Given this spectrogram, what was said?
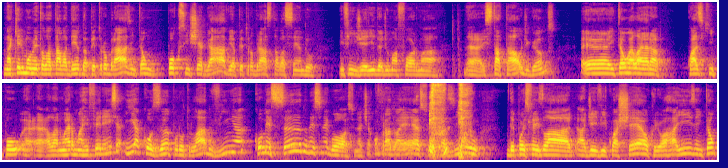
naquele momento ela estava dentro da Petrobras, então pouco se enxergava e a Petrobras estava sendo, enfim, gerida de uma forma é, estatal, digamos. É, então ela era quase que é, ela não era uma referência e a Cosan, por outro lado, vinha começando nesse negócio, né? tinha comprado a ESSO no Brasil depois fez lá a JV com a Shell, criou a Raizen. Então,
